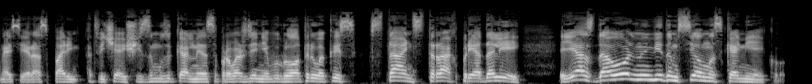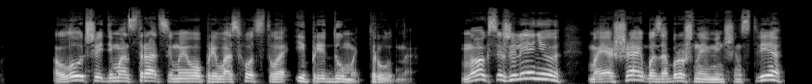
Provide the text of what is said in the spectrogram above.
на сей раз парень, отвечающий за музыкальное сопровождение, выбрал отрывок из «Встань, страх преодолей». Я с довольным видом сел на скамейку. Лучшей демонстрации моего превосходства и придумать трудно. Но, к сожалению, моя шайба, заброшенная в меньшинстве,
